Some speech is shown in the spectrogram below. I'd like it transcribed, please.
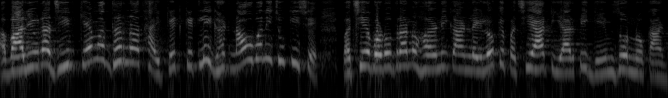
આ વાલીઓના જીવ કેમ અદ્ધર ન થાય? કેટ કેટલી ઘટનાઓ બની ચૂકી છે? પછી એ વડોદરાનો હરણી કાંડ લઈ લો કે પછી આ ટીઆરપી ગેમ ઝોનનો કાંડ.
